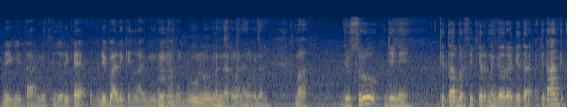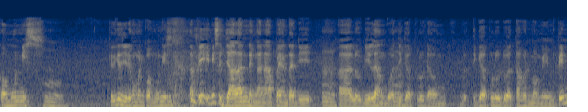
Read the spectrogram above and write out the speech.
di kita gitu jadi kayak dibalikin lagi ke Hmm. zaman dulu benar benar benar malah justru gini kita berpikir negara kita kita anti komunis Hmm. kita jadi ngomongin komunis nih. tapi ini sejalan dengan apa yang tadi Hmm. uh, lu bilang bahwa 30 tahun 32 tahun memimpin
